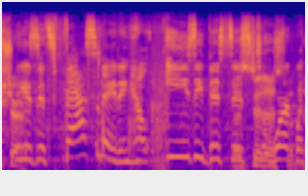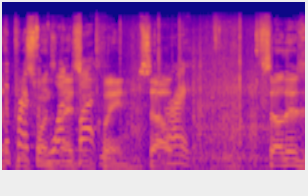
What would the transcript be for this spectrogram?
sure. Because it's fascinating how easy this Let's is to this work with the press of one nice button. and clean. So- All right. So there's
